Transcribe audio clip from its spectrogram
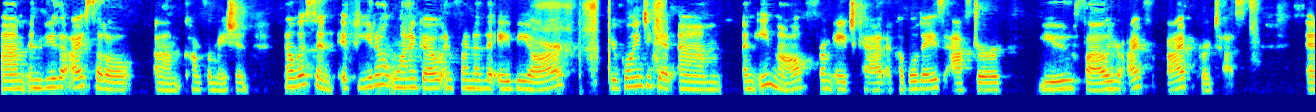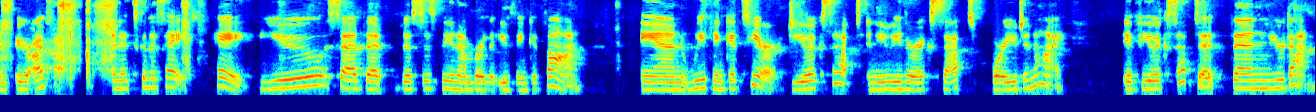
um, and view the iSettle um, confirmation. Now listen, if you don't want to go in front of the ABR, you're going to get um, an email from HCAD a couple days after you file your I, I protest and your iFile. And it's going to say, hey, you said that this is the number that you think it's on. And we think it's here. Do you accept? And you either accept or you deny. If you accept it, then you're done.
